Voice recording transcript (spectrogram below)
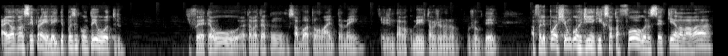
aí eu avancei para ele. Aí depois encontrei outro. Que foi até o. Eu tava até com o Sabota online também. Ele não tava comigo, ele tava jogando o jogo dele. Aí eu falei, pô, achei um gordinho aqui que solta fogo, não sei o que, lá, lá, lá.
